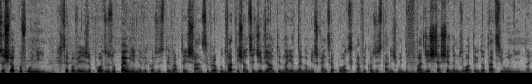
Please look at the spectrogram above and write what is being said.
ze środków unijnych. Chcę powiedzieć, że Płock zupełnie nie wykorzystywał tej szansy. W roku 2009 na jednego mieszkańca Płocka wykorzystaliśmy 27 zł dotacji unijnej,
